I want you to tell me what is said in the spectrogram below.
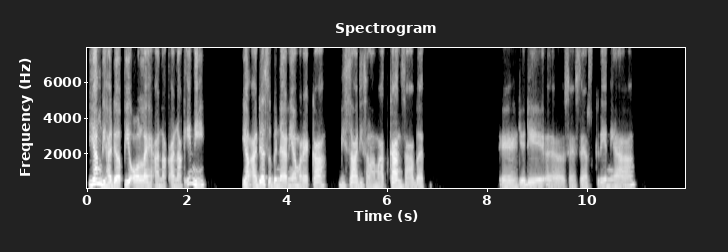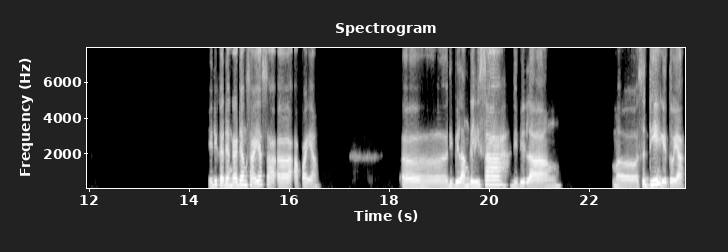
yang dihadapi oleh anak-anak ini, yang ada sebenarnya mereka bisa diselamatkan, sahabat. Oke, jadi uh, saya share screen ya. Jadi kadang-kadang saya uh, apa ya, uh, dibilang gelisah, dibilang sedih gitu ya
